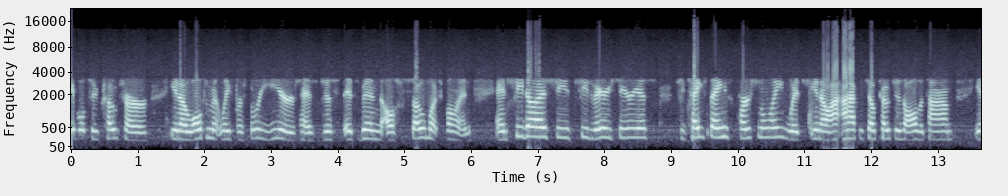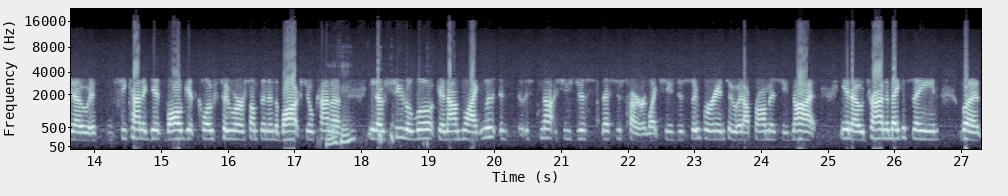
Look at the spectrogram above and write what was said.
able to coach her, you know, ultimately for three years has just, it's been oh, so much fun. And she does, she's, she's very serious. She takes things personally, which, you know, I, I have to tell coaches all the time, you know, if she kind of gets ball gets close to her or something in the box, she'll kind of, mm-hmm. you know, shoot a look, and I'm like, it's not. She's just that's just her. Like she's just super into it. I promise she's not, you know, trying to make a scene. But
